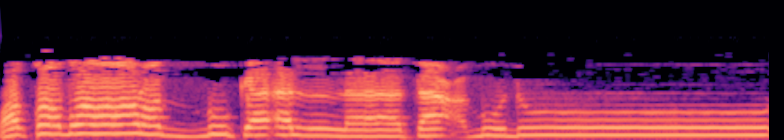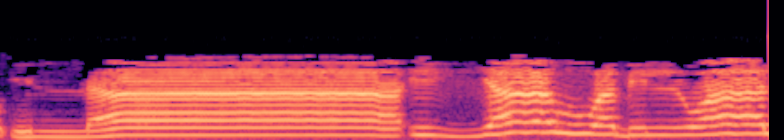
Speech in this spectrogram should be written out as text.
وَقَضَى رَبُّكَ أَلَّا تَعْبُدُوا إِلَّا إِيَّاهُ وَبِالْوَالِدَيْنِ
